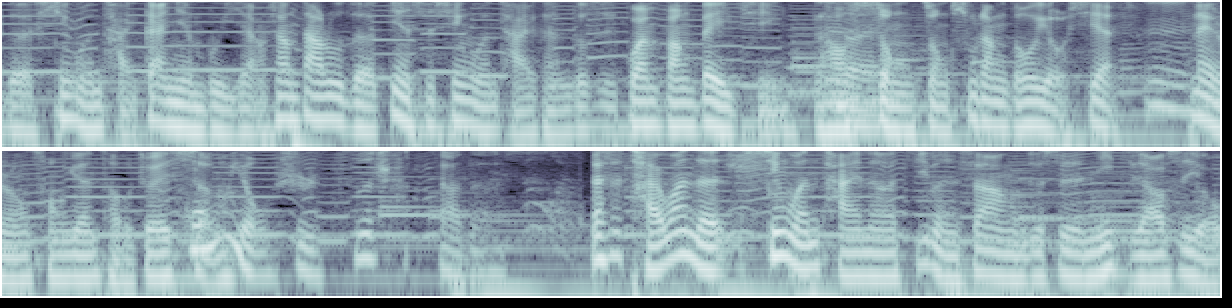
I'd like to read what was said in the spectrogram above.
的新闻台概念不一样，像大陆的电视新闻台可能都是官方背景，然后总总数量都会有限，嗯，内容从源头就会省。公有是资产下的，但是台湾的新闻台呢，基本上就是你只要是有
